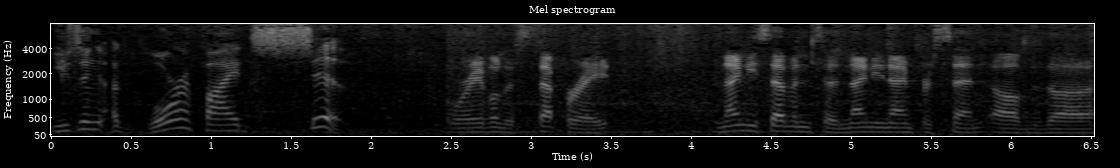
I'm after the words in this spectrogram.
using a glorified sieve. We're able to separate 97 to 99% of the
